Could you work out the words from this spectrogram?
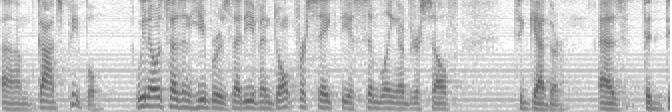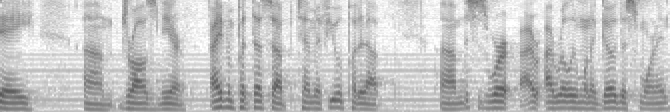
um, God's people. We know it says in Hebrews that even don't forsake the assembling of yourself together as the day um, draws near. I even put this up, Tim, if you would put it up. Um, this is where I, I really want to go this morning.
